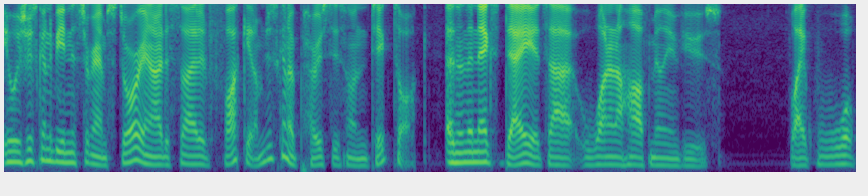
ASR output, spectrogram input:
It was just going to be an Instagram story, and I decided, fuck it, I'm just going to post this on TikTok. And then the next day, it's at one and a half million views. Like, what?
